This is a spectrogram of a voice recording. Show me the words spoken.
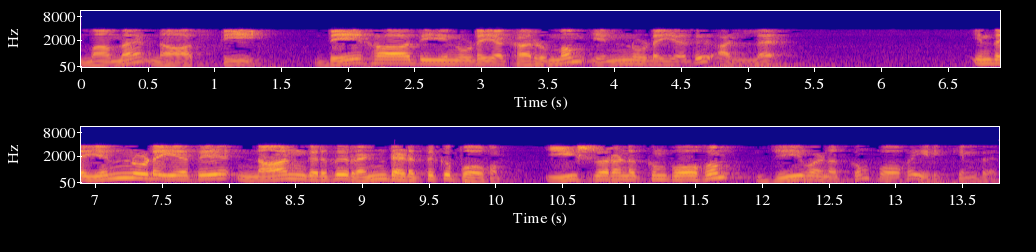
மம நாஸ்தி. தேகாதியினுடைய கர்மம் என்னுடையது அல்ல. இந்த என்னுடையது நான்கிறது ரெண்டு இடத்துக்கு போகும். ஈஸ்வரனுக்கும் போகும் ஜீவனுக்கும் போக இருக்கின்றது.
